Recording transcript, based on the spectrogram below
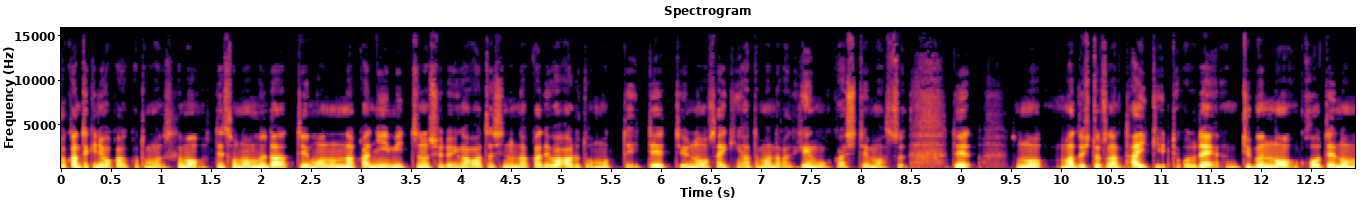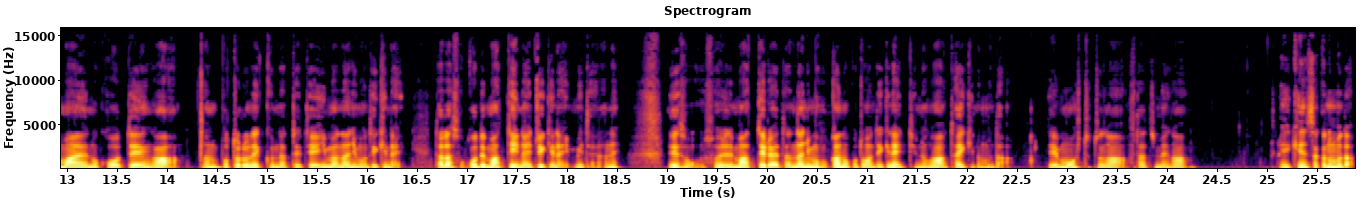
直感的にわかるかと思うんですけども。でその無駄っていうものの中に3つの種類が私の中ではあると思っていてっていうのを最近頭の中で言語化してます。でそのまず一つが待機ということで自分の工程の前の工程があのボトルネックになってて今何もできない。ただそこで待っていないといけないみたいなね。でそれで待ってる間何も他のことができないっていうのが待機の無駄。でもう一つが二つ目がえー検索の無駄。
